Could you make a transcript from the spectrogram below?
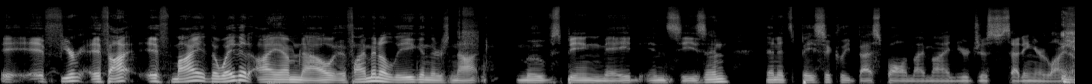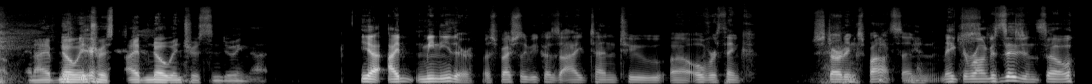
if you're, if I, if my, the way that I am now, if I'm in a league and there's not moves being made in season, then it's basically best ball in my mind. You're just setting your lineup. And I have no interest. I have no interest in doing that. Yeah, I me neither, especially because I tend to uh, overthink starting spots and make the wrong decisions. So,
